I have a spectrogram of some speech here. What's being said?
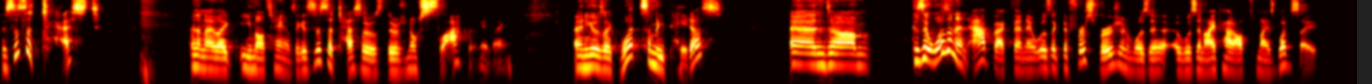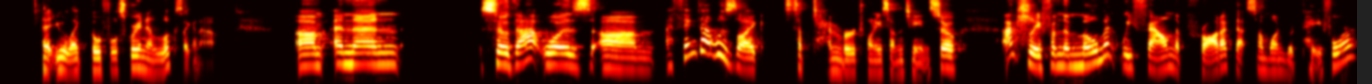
is this a test? And then I like emailed Tang. I was like, is this a test? There was, there no Slack or anything. And he was like, what? Somebody paid us? And um, because it wasn't an app back then, it was like the first version was a was an iPad optimized website that you like go full screen and it looks like an app. Um, and then, so that was, um, I think that was like September 2017. So actually, from the moment we found the product that someone would pay for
